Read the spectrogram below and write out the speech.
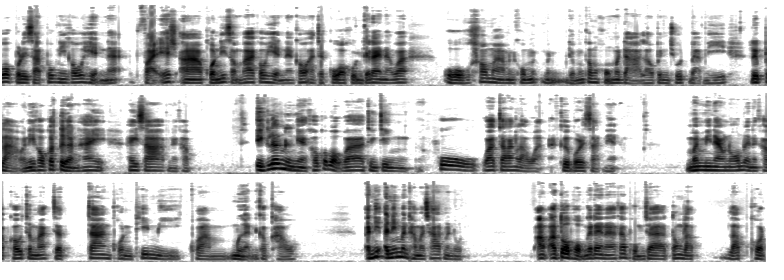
พวกบริษัทพวกนี้เขาเห็นนะฝ่าย HR คนที่สัมภาษณ์เขาเห็นเนี่ยเขาอาจจะกลัวคุณก็ได้นะว่า โอ้เข้ามามันคงมันเดี๋ยวมันก็คงมาด่าเราเป็นชุดแบบนี้หรือเปล่า อันนี้เขาก็เตือนให้ให้ทราบนะครับ อีกเรื่องหนึ่งเนี่ยเขาก็บอกว่าจริง ๆ ผู้ว่าจ้างเราอะ่ะคือบริษัทเนี่ยมันมีแนวโน้มเลยนะครับเขาจะมักจะจ้างคนที่มีความเหมือนกับเขา อันนี้อันนี้มันธรรมชาติมนุษย์ เอาเอาตัวผมก็ได้นะ ถ้าผมจะต้องรับรับคน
